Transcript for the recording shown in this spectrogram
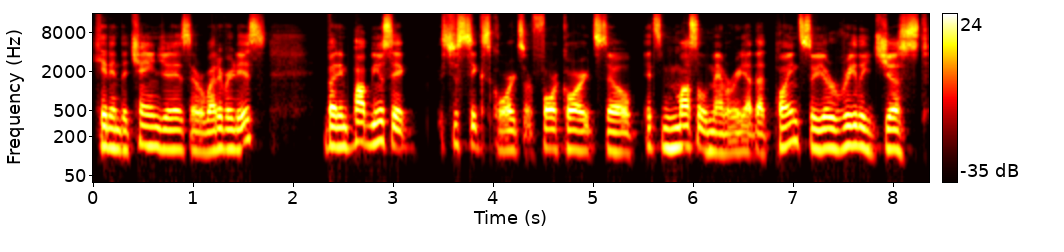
hitting the changes or whatever it is. But in pop music, it's just six chords or four chords. So it's muscle memory at that point. So you're really just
